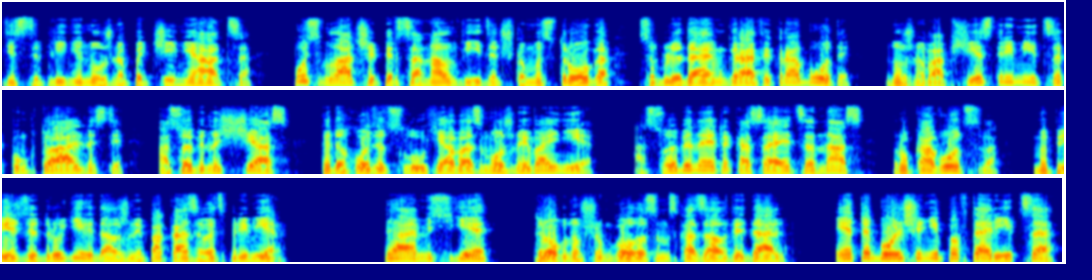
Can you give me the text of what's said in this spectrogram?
Дисциплине нужно подчиняться. Пусть младший персонал видит, что мы строго соблюдаем график работы. Нужно вообще стремиться к пунктуальности, особенно сейчас, когда ходят слухи о возможной войне. Особенно это касается нас, руководства. Мы прежде других должны показывать пример. — Да, месье, — дрогнувшим голосом сказал Видаль, — это больше не повторится.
